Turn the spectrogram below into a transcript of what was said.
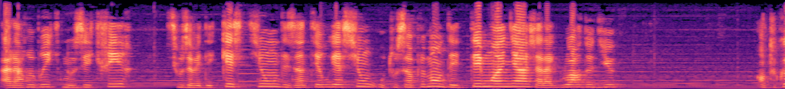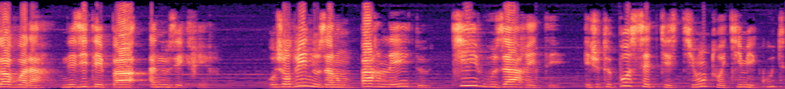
à la rubrique Nous écrire si vous avez des questions, des interrogations ou tout simplement des témoignages à la gloire de Dieu. En tout cas, voilà, n'hésitez pas à nous écrire. Aujourd'hui, nous allons parler de qui vous a arrêté. Et je te pose cette question, toi qui m'écoutes,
